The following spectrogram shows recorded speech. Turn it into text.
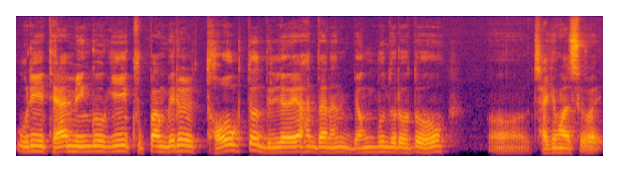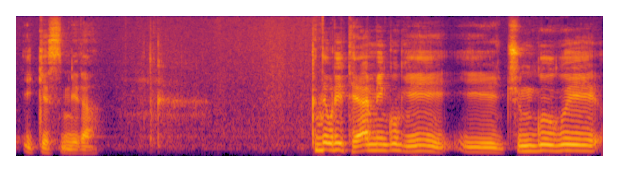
우리 대한민국이 국방비를 더욱더 늘려야 한다는 명분으로도 어, 작용할 수가 있겠습니다. 근데 우리 대한민국이 이 중국의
